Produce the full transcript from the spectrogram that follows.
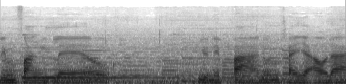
ริมฝั่งอีกแล้ว อยู่ในป่านู่นใครจะเอาได้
